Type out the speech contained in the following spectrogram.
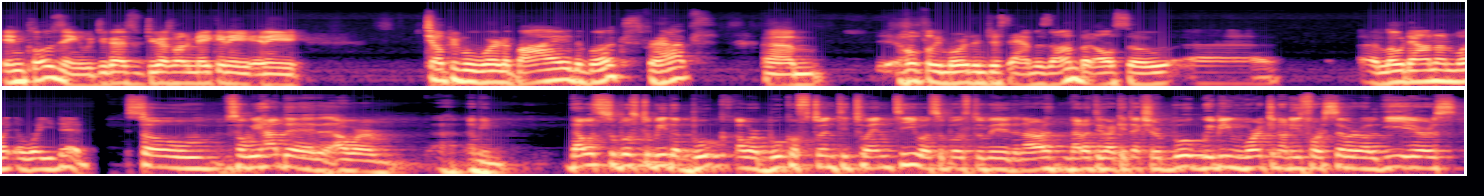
in closing, would you guys do you guys want to make any any tell people where to buy the books, perhaps? Um, hopefully more than just Amazon, but also uh, a lowdown on what what you did. So so we had the our I mean that was supposed to be the book our book of 2020 was supposed to be the narrative architecture book we've been working on it for several years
